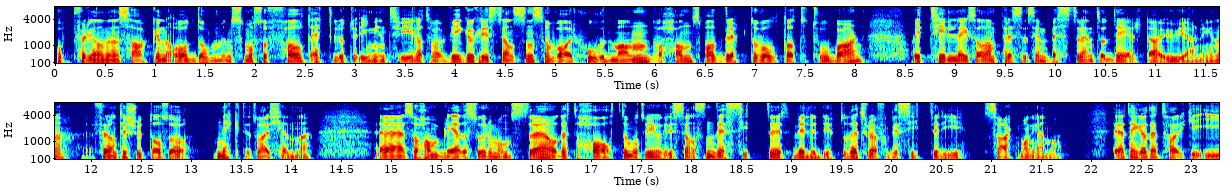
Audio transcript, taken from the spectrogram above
oppfølgingen av denne saken og dommen som også falt, etterlot jo ingen tvil at det var Viggo Kristiansen som var hovedmannen. Det var han som hadde drept og voldtatt to barn, og i tillegg så hadde han presset sin bestevenn til å delta i ugjerningene, før han til slutt altså nektet å erkjenne. Eh, så han ble det store monsteret, og dette hatet mot Viggo Kristiansen, det sitter veldig dypt, og det tror jeg faktisk sitter i svært mange ennå. Jeg tenker at jeg tar ikke i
